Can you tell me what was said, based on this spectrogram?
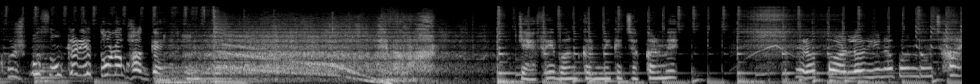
खुशबू सूंघकर ये दोनों भाग गए। कैफ़े बंद करने के चक्कर में मेरा पार्लर ही ना बंद हो जाए।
